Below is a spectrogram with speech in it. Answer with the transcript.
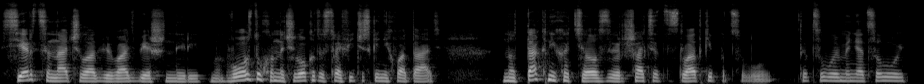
Сердце начало отбивать бешеные ритмы. Воздуха начало катастрофически не хватать. Но так не хотелось завершать этот сладкий поцелуй. Ты целуй меня, целуй.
